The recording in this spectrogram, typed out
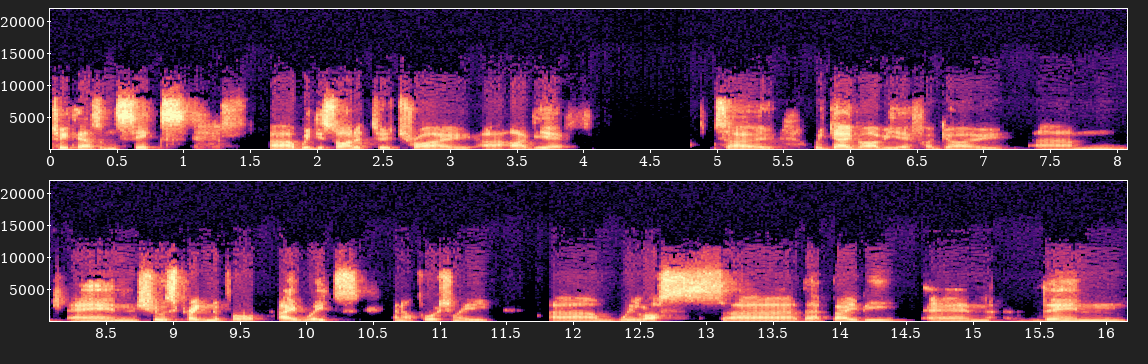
2006, uh, we decided to try uh, IVF. So we gave IVF a go, um, and she was pregnant for eight weeks, and unfortunately, um, we lost uh, that baby. And then,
